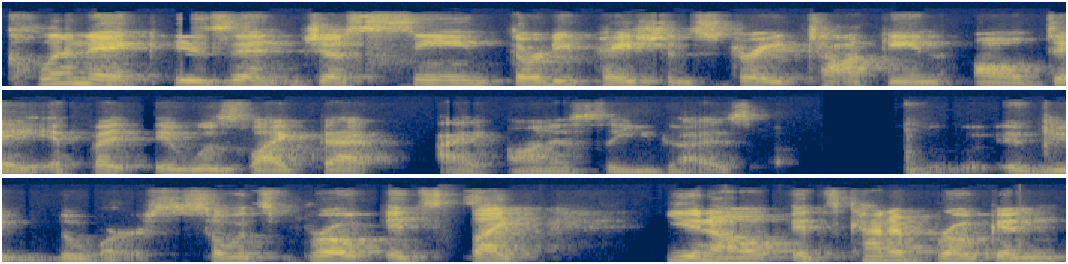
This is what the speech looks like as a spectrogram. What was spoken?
clinic isn't just seeing 30 patients straight talking all day. If it, it was like that, I honestly, you guys, the worst. So it's broke. It's like, you know, it's kind of broken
